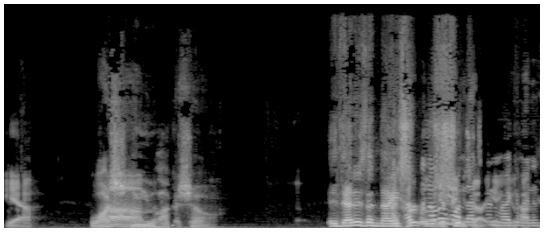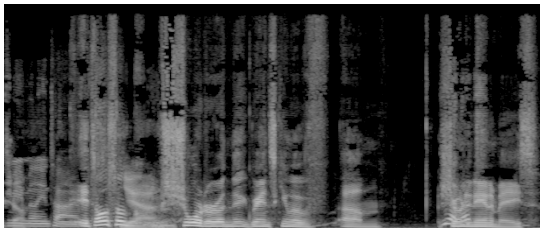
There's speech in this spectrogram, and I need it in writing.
Yeah, Watch Um, Yu Yu Hakusho. That is a nice. heard That's really another one things that's about been Yu Yu recommended to me a million times. It's also Yeah. shorter in the grand scheme of um, Yeah, shonen that's- animes.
